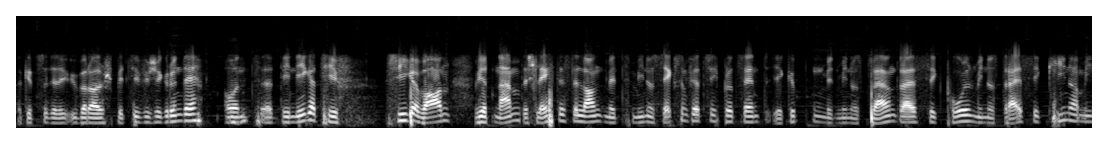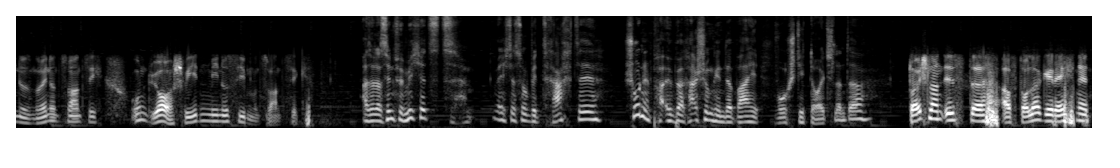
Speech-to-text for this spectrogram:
Da gibt es natürlich überall spezifische Gründe. Und mhm. äh, die Negativsieger waren Vietnam, das schlechteste Land mit minus 46% Ägypten mit minus 32, Polen minus 30, China minus 29 und ja, Schweden minus 27. Also das sind für mich jetzt, wenn ich das so betrachte, schon ein paar Überraschungen dabei. Wo steht Deutschland da? Deutschland ist äh, auf Dollar gerechnet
